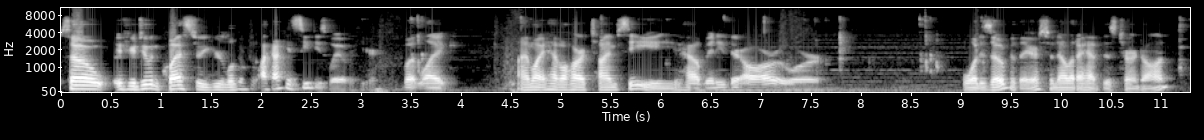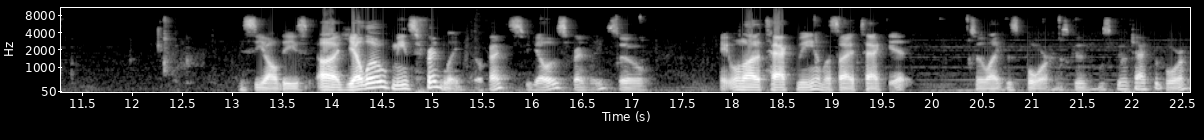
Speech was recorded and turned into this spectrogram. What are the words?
So if you're doing quests or you're looking for, like, I can see these way over here, but like, I might have a hard time seeing how many there are, or what is over there. So now that I have this turned on, you see all these. Uh, yellow means friendly. Okay, so yellow is friendly. So it will not attack me unless I attack it. So like this boar. Let's go. Let's go attack the boar.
